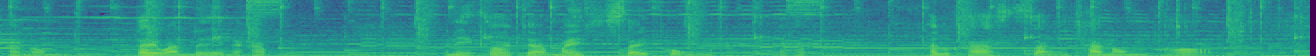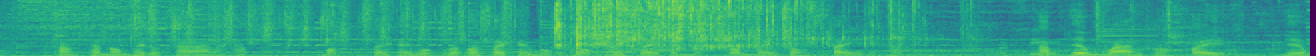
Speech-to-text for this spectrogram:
ชานมไต้หวันเลยนะครับ อันนี้ก็จะไม่ใส่ผงนะครับ ถ้าลูกค้าสั่งชานมก็ทำชานมให้ลูกค้านะครับ บอกใส่ไข่มุกแล้วก็ใส่ไข่มุกบอกไม่ใส่ไข่มุกก็ไม่ต้องใส่นะครับ โอเคถ้าเพิ่มหวานก็ค่อยเพิ่ม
